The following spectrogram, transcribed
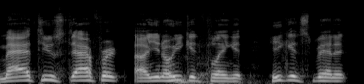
Matthew Stafford, uh, you know, he can fling it, he can spin it.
